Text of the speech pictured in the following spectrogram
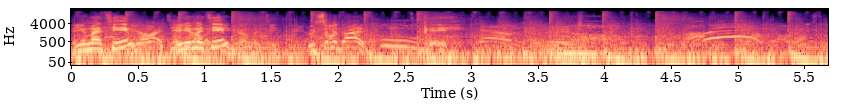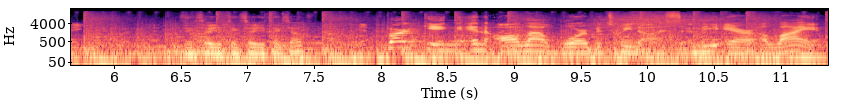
Are you my team? Are you my team? We someone died. Okay. You think so? You think so? You think so? Barking an all-out war between us and the Air Alliance.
